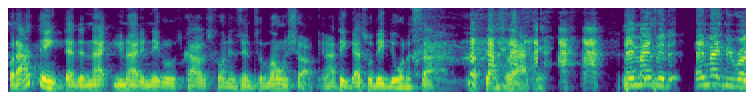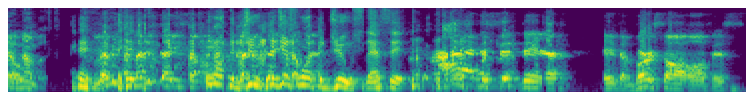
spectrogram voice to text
But I think that the United Negroes College Fund is into loan sharking. I think that's what they do on the side. That's what I think. they might be they might be running Yo. numbers. Let me let me tell you something. They want the Let juice. They you just want the juice. That's it. I had to sit there in the Bursar office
